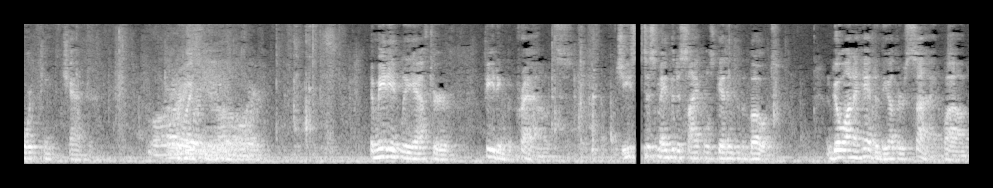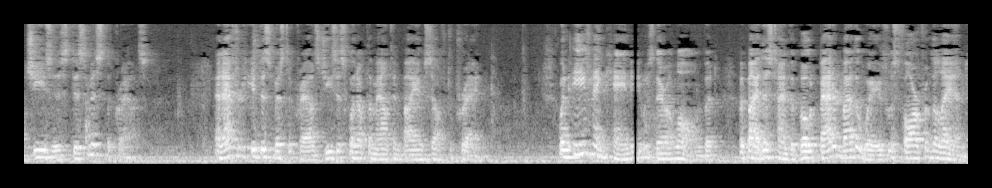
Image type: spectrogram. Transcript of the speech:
14th chapter. Glory to you, O Lord. Immediately after feeding the crowds, Jesus made the disciples get into the boat and go on ahead to the other side while Jesus dismissed the crowds. And after he had dismissed the crowds, Jesus went up the mountain by himself to pray. When evening came, he was there alone, but, but by this time the boat, battered by the waves, was far from the land,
